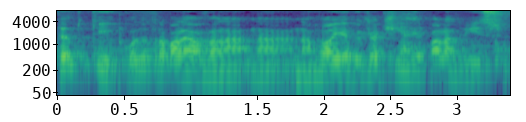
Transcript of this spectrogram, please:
Tanto que quando eu trabalhava na, na, na Roya, eu já tinha reparado isso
